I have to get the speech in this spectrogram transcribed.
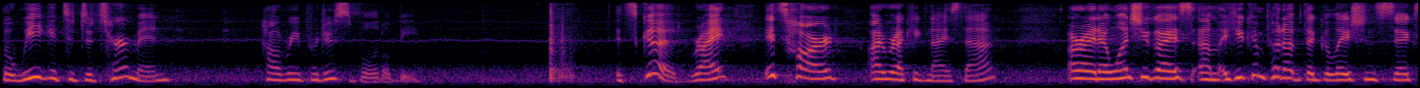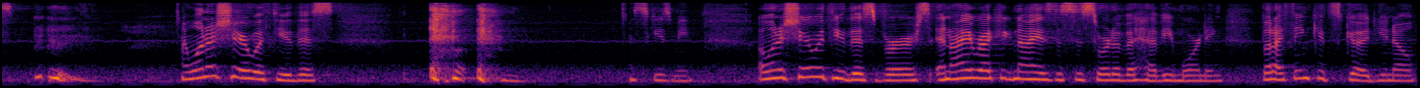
but we get to determine how reproducible it'll be. It's good, right? It's hard. I recognize that. All right, I want you guys, um, if you can put up the Galatians 6, I want to share with you this. excuse me. I want to share with you this verse, and I recognize this is sort of a heavy morning, but I think it's good. You know,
